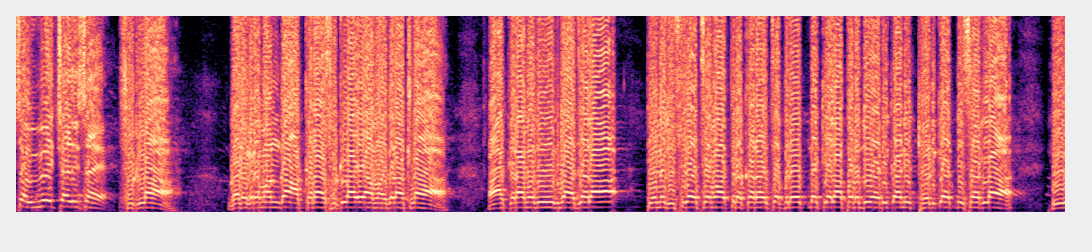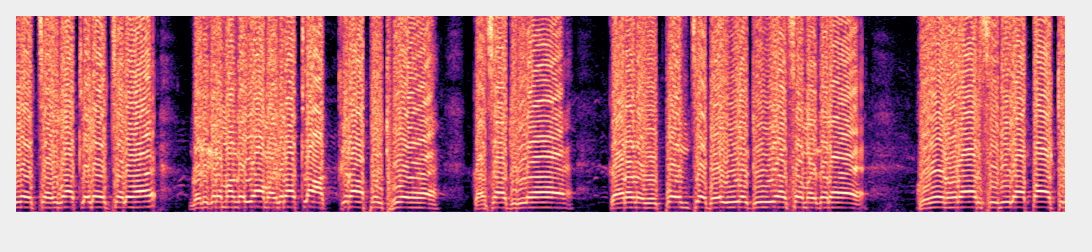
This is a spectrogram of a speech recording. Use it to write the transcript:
चव्वेचाळीस आहे. फुटला गड क्रमांक अकरा सुटला या मैदानातला. अकरा मध्ये एक बाजारा. त्याने दुसऱ्याचा मात्र करायचा प्रयत्न केला परंतु या ठिकाणी थोडक्यात निसरला. इकडे चौघात लढत चालू आहे. गड क्रमांक या मैदानातला अकरा पैठोय कसा धुरलाय कारण ओपनचं भव्य दिव्य असं मैदान आहे. कोण होणार सेमीला पात्र?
